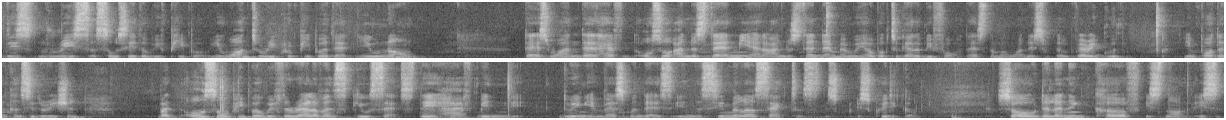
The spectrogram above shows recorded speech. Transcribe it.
this risk associated with people. You want to recruit people that you know. That's one that have also understand me and understand them and we have worked together before. That's number one. It's a very good, important consideration. But also people with the relevant skill sets. They have been doing investment that is in the similar sectors. It's, it's critical. So the learning curve is not is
